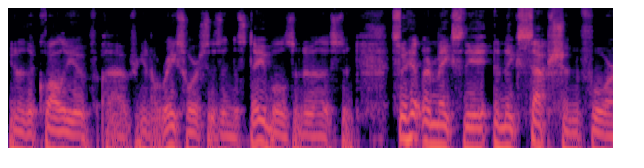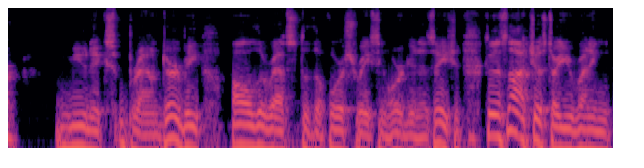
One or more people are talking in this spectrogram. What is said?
you know, the quality of, of you know, race horses in the stables and doing this. And so Hitler makes the an exception for Munich's Brown Derby, all the rest of the horse racing organization. Because it's not just are you running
